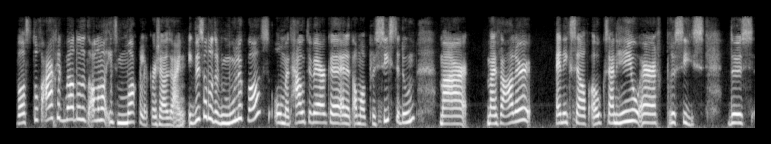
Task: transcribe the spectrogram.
was toch eigenlijk wel dat het allemaal iets makkelijker zou zijn. Ik wist wel dat het moeilijk was om met hout te werken en het allemaal precies te doen. Maar mijn vader en ik zelf ook zijn heel erg precies. Dus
